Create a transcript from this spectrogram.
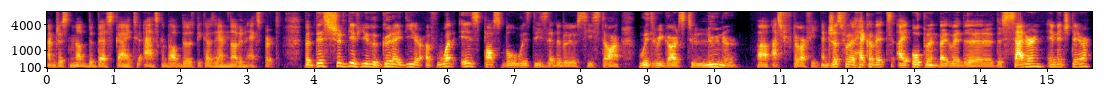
I'm just not the best guy to ask about those because I am not an expert. But this should give you a good idea of what is possible with the ZWO Seestar with regards to lunar uh, astrophotography. And just for the heck of it, I opened, by the way, the, the Saturn image there.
